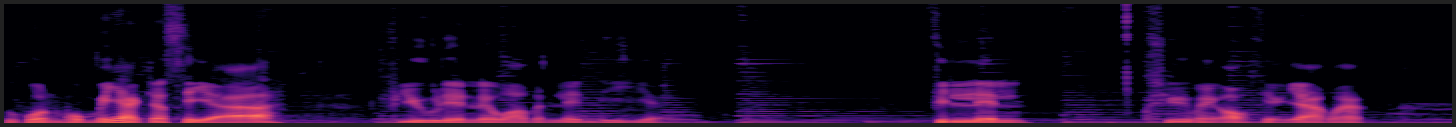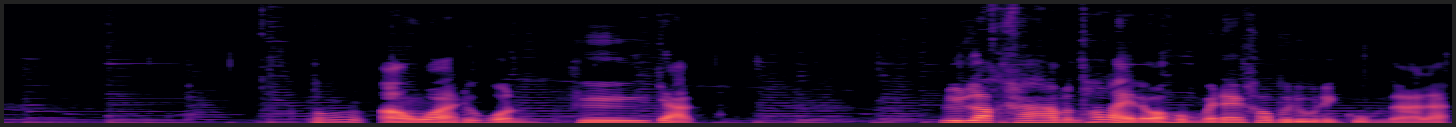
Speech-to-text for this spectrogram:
ทุกคนผมไม่อยากจะเสียฟิลเลนเลยว่ามันเล่นดีอะฟิลเลนชื่อไม่ออกเสียงยากมาก ต้องเอาอะทุกคนคืออยาก หรือราคามันเท่าไหร่แต่ว่าผมไม่ได้เข้าไปดูในกลุ่มนานล้ว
